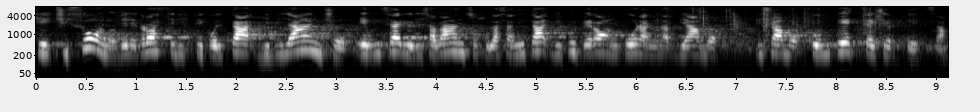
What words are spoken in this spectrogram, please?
che ci sono delle grosse difficoltà di bilancio e un serio disavanzo sulla sanità di cui però ancora non abbiamo diciamo, contezza e certezza.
